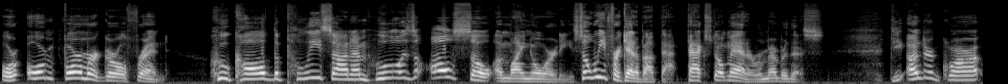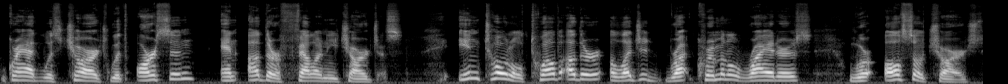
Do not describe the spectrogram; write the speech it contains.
or, or former girlfriend who called the police on him, who was also a minority. So we forget about that. Facts don't matter. Remember this. The undergrad was charged with arson and other felony charges. In total, 12 other alleged criminal rioters were also charged,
